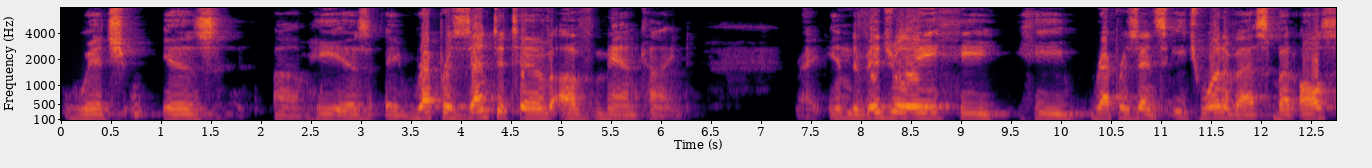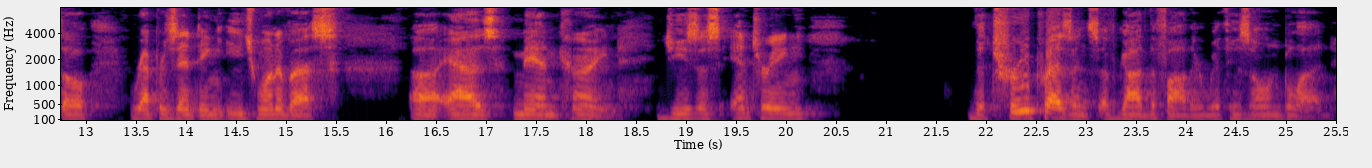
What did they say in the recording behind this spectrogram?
which is, um, he is a representative of mankind, right? Individually, he, he represents each one of us, but also representing each one of us uh, as mankind. Jesus entering the true presence of God the Father with his own blood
